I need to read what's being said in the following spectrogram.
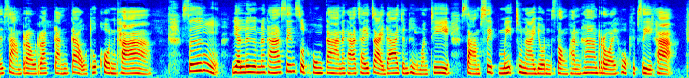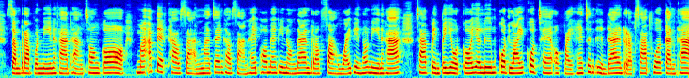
33 เรารักกันเก่าทุกคนค่ะซึ่งอย่าลืมนะคะ สิ้นสุดโครงการนะคะ ใช้จ่ายได้จนถึงวันที่ 30 มิถุนายน 2564 ค่ะ สำหรับวันนี้นะคะทางช่องก็มาอัปเดตข่าวสารมาแจ้งข่าวสารให้พ่อแม่พี่น้องได้รับฟังไว้เพียงเท่านี้นะคะ ถ้าเป็นประโยชน์ก็อย่าลืมกดไลค์กดแชร์ออกไปให้ท่านอื่นได้รับทราบทั่วกันค่ะ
